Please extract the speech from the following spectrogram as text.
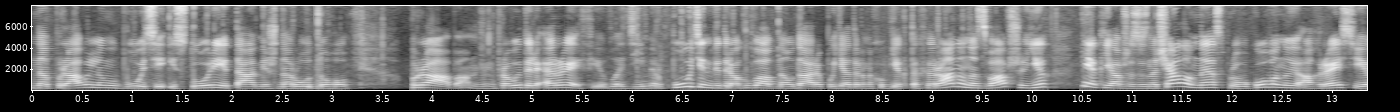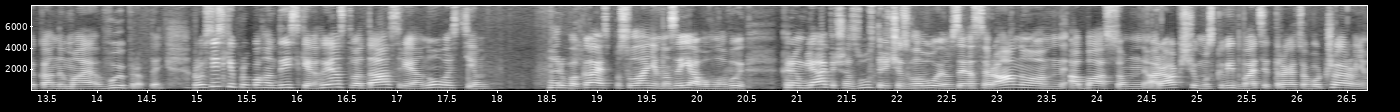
на правильному боці історії та міжнародного. Права правитель РФ Владімір Путін відреагував на удари по ядерних об'єктах Ірану, назвавши їх, як я вже зазначала, неспровокованою агресією, яка не має виправдань. Російські пропагандистські агентства ТАСС, РІА Новості, РБК із посиланням на заяву глави Кремля під час зустрічі з главою МЗС Ірану Абасом Аракші в Москві 23 червня.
